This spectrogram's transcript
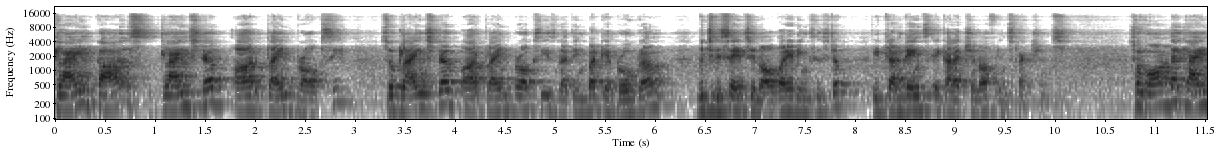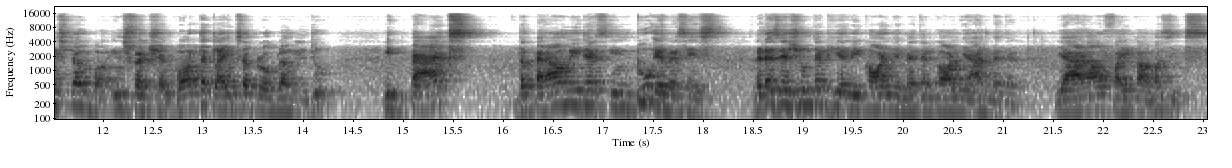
Client calls client stub or client proxy. So client stub or client proxy is nothing but a program which resides in operating system. It contains a collection of instructions. So what the client stub instruction, what the client stub program will do? It packs the parameters into a message let us assume that here we call a method called add method add of 5 comma 6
